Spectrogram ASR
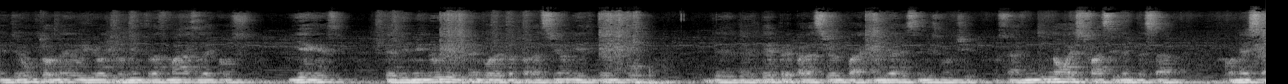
entre un torneo y otro, mientras más lejos llegues, te disminuye el tiempo de preparación y el tiempo de, de, de, preparación para cambiar ese mismo chip. O sea, no es fácil empezar con esa,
